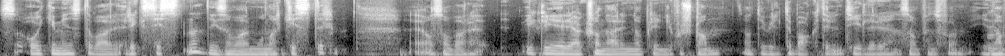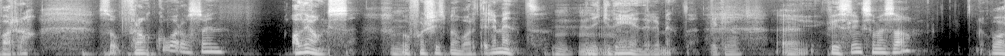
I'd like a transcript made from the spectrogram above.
Så, og ikke minst det var reksistene, de som var monarkister, eh, og som var virkelig reaksjonære i den opprinnelige forstand. At de ville tilbake til en tidligere samfunnsform i Navarra. Så Franco var også en allianse. Og fascismen var et element, men ikke det ene elementet. Eh, Quisling, som jeg sa, var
